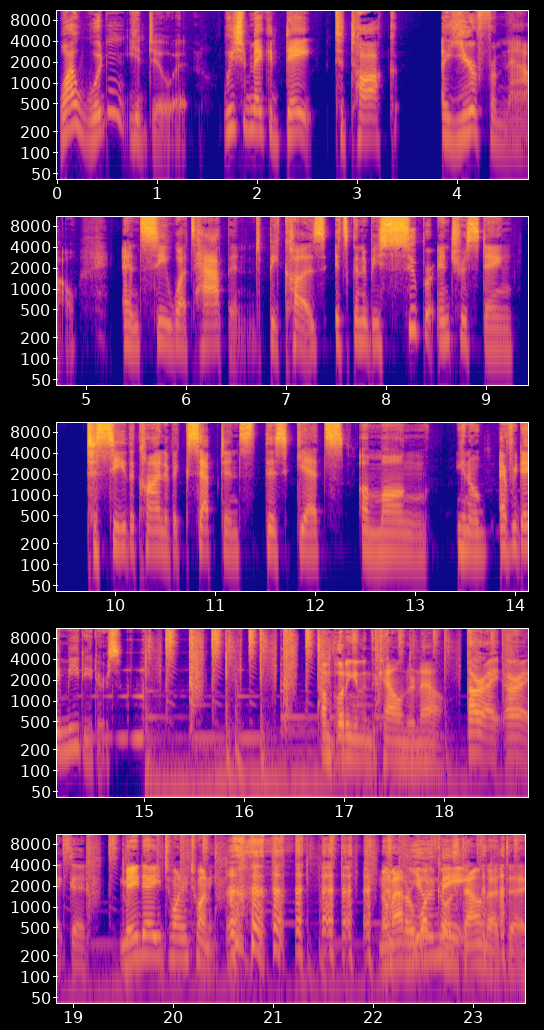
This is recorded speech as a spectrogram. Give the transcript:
why wouldn't you do it? We should make a date to talk a year from now and see what's happened because it's going to be super interesting to see the kind of acceptance this gets among, you know, everyday meat eaters. I'm putting it in the calendar now. All right, all right, good. May Day 2020. no matter what goes me. down that day,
